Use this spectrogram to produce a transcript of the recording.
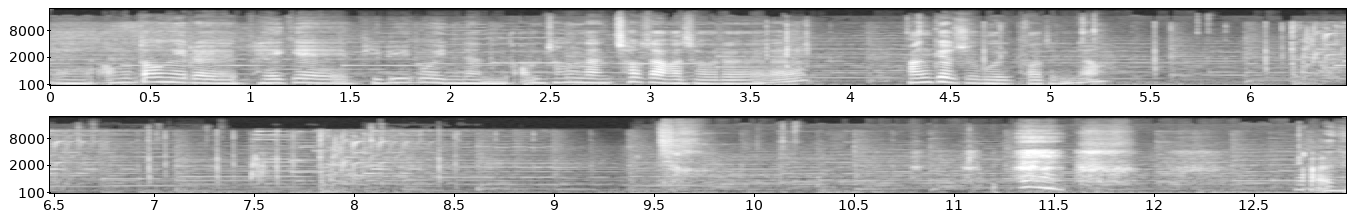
네, 엉덩이를 베개에 비비고 있는 엄청난 처자가 저를 반겨주고 있거든요. 아니,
